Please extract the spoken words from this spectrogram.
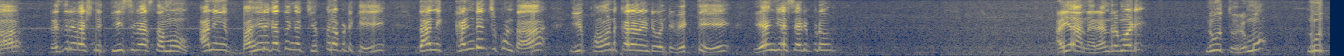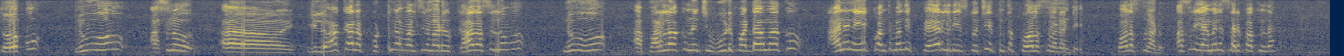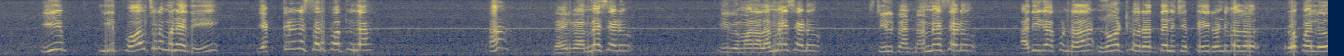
రిజర్వేషన్ తీసివేస్తాము అని బహిర్గతంగా చెప్పినప్పటికీ దాన్ని ఖండించుకుంటా ఈ పవన్ కళ్యాణ్ అనేటువంటి వ్యక్తి ఏం చేశాడు ఇప్పుడు? అయ్యా నరేంద్ర మోడీ నువ్వు తురుము నువ్వు తోపు నువ్వు అసలు ఈ లోకాన పుట్టనవలసిన వాడు కాదు అసలు నువ్వు. నువ్వు ఆ పరలోకం నుంచి ఊడిపడ్డావు మాకు. అని కొంతమంది పేర్లు తీసుకొచ్చి ఇంత పోలుస్తున్నాడంటే పోలుస్తున్నాడు. అసలు ఏమైనా సరిపోతుందా? ఈ ఈ పోల్చడం అనేది ఎక్కడైనా సరిపోతుందా? రైల్వే అమ్మేశాడు ఈ విమానాలు అమ్మేశాడు స్టీల్ ప్లాంట్ని అమ్మేశాడు. అది కాకుండా నోట్లు రద్దని చెప్పి రెండు వేల రూపాయలు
